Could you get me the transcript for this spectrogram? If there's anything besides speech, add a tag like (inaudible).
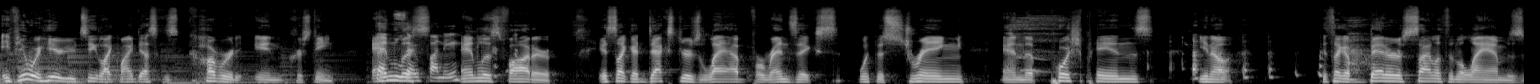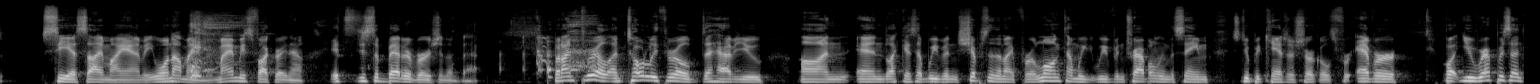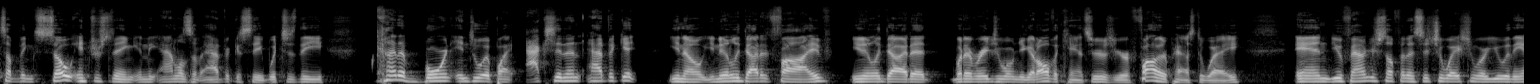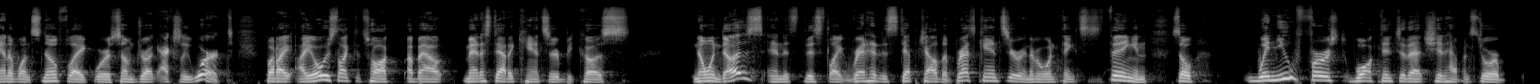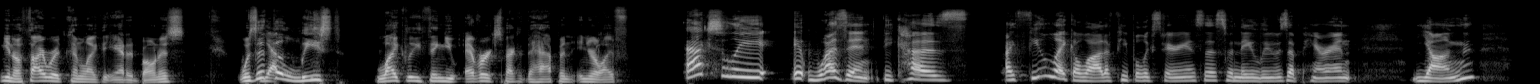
If you were here, you'd see like my desk is covered in Christine. That's endless, so funny. (laughs) endless fodder. It's like a Dexter's Lab forensics with the string and the push pins. You know, it's like a better Silence of the Lambs CSI Miami. Well, not Miami. (laughs) Miami's fuck right now. It's just a better version of that. But I'm thrilled. I'm totally thrilled to have you on. And like I said, we've been ships in the night for a long time. We, we've been traveling the same stupid cancer circles forever. But you represent something so interesting in the annals of advocacy, which is the kind of born into it by accident advocate. You know, you nearly died at five. You nearly died at whatever age you were when you got all the cancers, your father passed away, and you found yourself in a situation where you were the end of one snowflake where some drug actually worked. But I, I always like to talk about metastatic cancer because no one does, and it's this like redheaded stepchild of breast cancer, and everyone thinks it's a thing. And so when you first walked into that shit happen store, you know, thyroid's kind of like the added bonus. Was it Yep. the least likely thing you ever expected to happen in your life? Actually, it wasn't because I feel like a lot of people experience this when they lose a parent young.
